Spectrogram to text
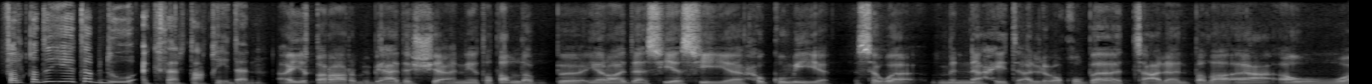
فالقضية تبدو أكثر تعقيدا. أي قرار بهذا الشأن يتطلب إرادة سياسية حكومية سواء من ناحية العقوبات على البضائع أو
